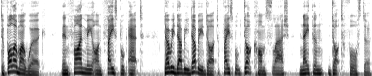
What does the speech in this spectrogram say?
To follow my work, then find me on Facebook at www.facebook.com slash nathan.forster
